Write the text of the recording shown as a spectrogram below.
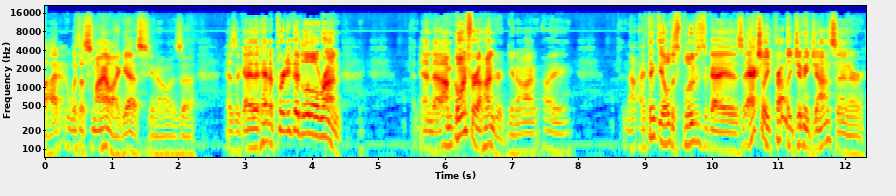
I, with a smile, I guess. You know, as a as a guy that had a pretty good little run, and uh, I'm going for a hundred. You know, I, I I think the oldest blues guy is actually probably Jimmy Johnson or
